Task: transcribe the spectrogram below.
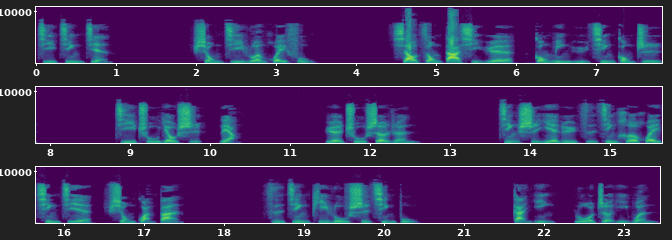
既进谏，雄即论恢复。孝宗大喜，曰：“公民与亲共之。”即除右使两月，除舍人。今使耶律子敬贺会庆节，雄管办。子敬披露事情部，感应罗者以闻。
